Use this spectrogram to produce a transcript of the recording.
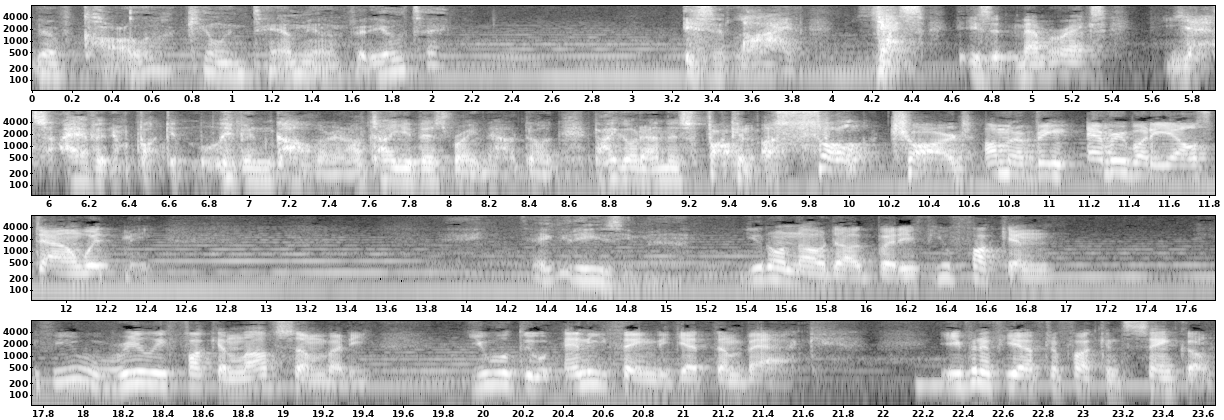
You have Karla killing Tammy on videotape? Is it live? Is it Memorex? Yes. I have it in fucking living color. And I'll tell you this right now, Doug. If I go down this fucking assault charge, I'm gonna bring everybody else down with me. Take it easy, man. You don't know, Doug, but if you fucking. If you really fucking love somebody, you will do anything to get them back. Even if you have to fucking sink them.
